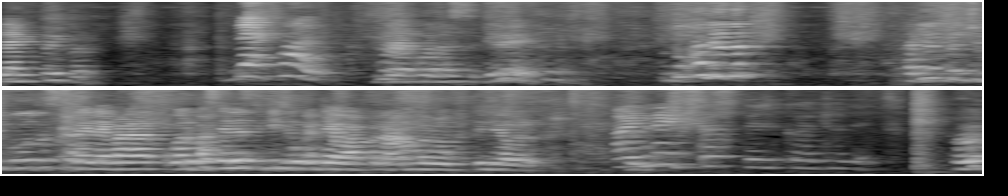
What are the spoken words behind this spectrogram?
ब्लॅक पेपर ब्लॅक वर असतं ते. रे. तू खाली खाली शिकवतच करायला बाळा वर बसायला असतं किचन कट्ट्यावर आपण. त्याच्यावर हं?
